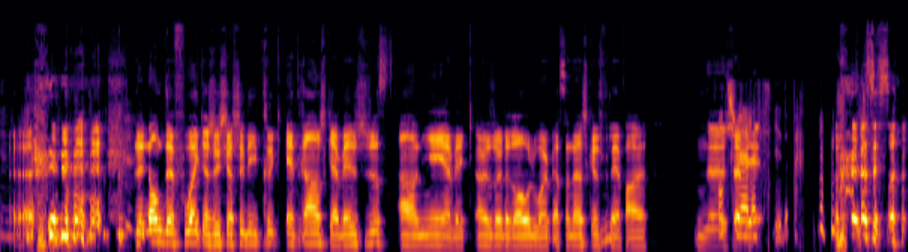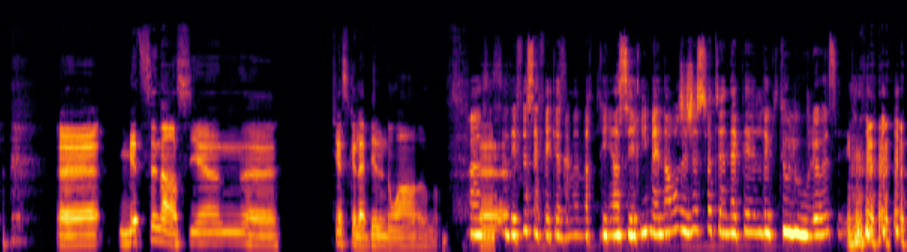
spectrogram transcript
Euh, le nombre de fois que j'ai cherché des trucs étranges qui avaient juste en lien avec un jeu de rôle ou un personnage que je voulais faire. L'acide. c'est ça. Euh, médecine ancienne. euh, Qu'est-ce que la bile noire? Non? Ah, Euh. ça. Des fois, ça fait quasiment meurtrier en série, mais non, j'ai juste fait un appel de Cthulhu, là.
